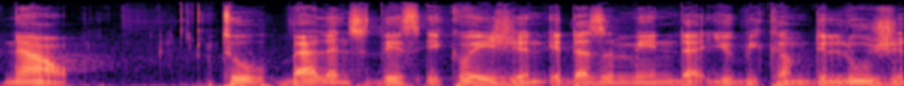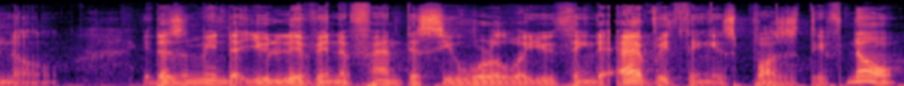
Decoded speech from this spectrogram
Now, to balance this equation, it doesn't mean that you become delusional. It doesn't mean that you live in a fantasy world where you think that everything is positive. No,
